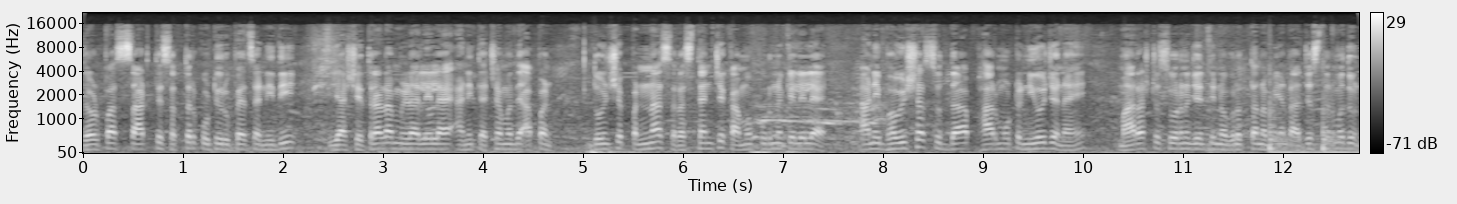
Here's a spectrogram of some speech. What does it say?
जवळपास साठ ते सत्तर कोटी रुपयाचा निधी या क्षेत्राला मिळालेला आहे आणि त्याच्यामध्ये आपण दोनशे पन्नास रस्त्यांचे कामं पूर्ण केलेले आहे. आणि भविष्यातसुद्धा फार मोठं नियोजन आहे. महाराष्ट्र सुवर्णजयंती नगरोत्थान अभियान राज्यस्तरमधून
